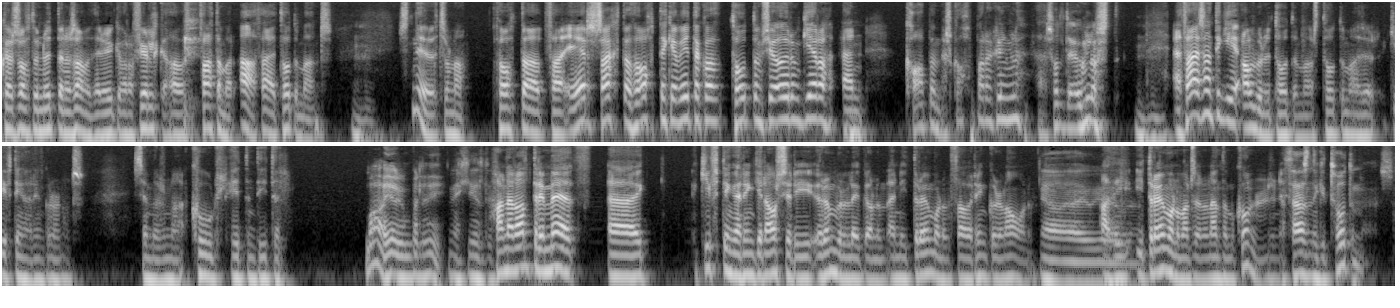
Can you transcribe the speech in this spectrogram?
hversu ofta nuttana saman, þeir eru ekki að fara að fjölga þá fattar maður, að það er tótum hans Mhm. sniðut svona, þótt að það er sagt að það ótt ekki að vita hvað tótum sé öðrum gera en Cobb er með skoppara kringlu það er svolítið augljóst Mhm. En það er samt ekki alvöru tótum hans, tótum hans er giftingarringurinn hans sem er svona cool hidden detail. Má, ég er um bælið því Ekki heldur. Hann er aldrei með uh, giftingarringin á sér í raunveruleikanum en í draumunum þá er ringurinn á honum. Já, já, jú, jú. Að því í draumunum hans er hann ennþá með konunum sinni. Það er svona ekki tótum með þess.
